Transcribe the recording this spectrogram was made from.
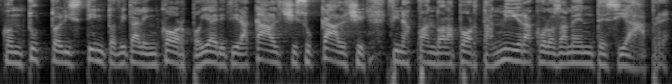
Con tutto l'istinto vitale in corpo, ieri tira calci su calci fino a quando la porta miracolosamente si apre.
